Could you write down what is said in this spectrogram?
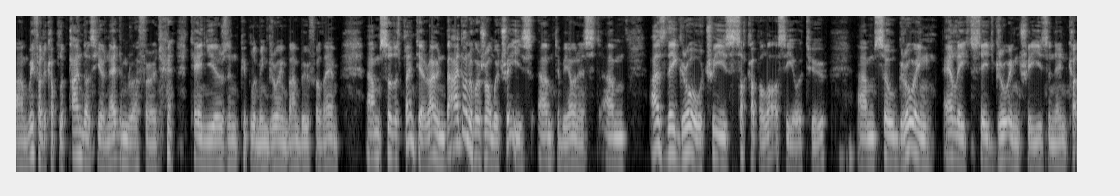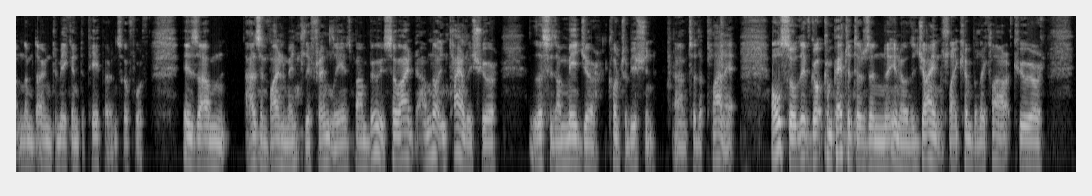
Um, we've had a couple of pandas here in Edinburgh for 10 years, and people have been growing bamboo for them. Um, so there's plenty around. But I don't know what's wrong with trees, um, to be honest. Um, as they grow, trees suck up a lot of CO2. Um, so growing early stage growing trees and then cutting them down to make into paper and so forth is um, as environmentally friendly as bamboo. So I, am not entirely sure this is a major contribution um, to the planet. Also, they've got competitors and you know the giants like Kimberly Clark who are,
